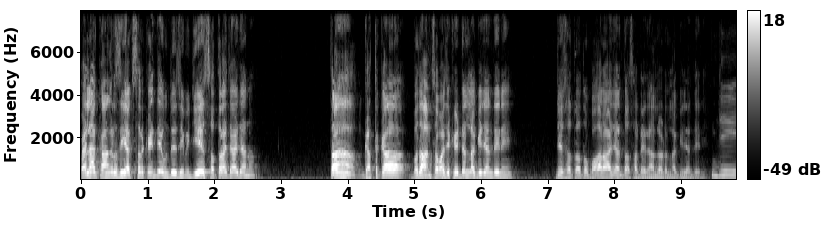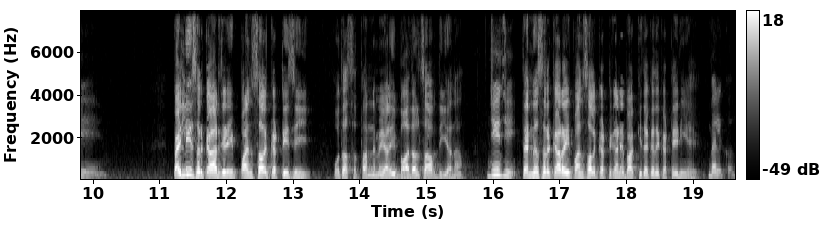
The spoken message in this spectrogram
ਪਹਿਲਾਂ ਕਾਂਗਰਸੀ ਅਕਸਰ ਕਹਿੰਦੇ ਹੁੰਦੇ ਸੀ ਵੀ ਜੇ ਸੱਤਾ 'ਚ ਆ ਜਾਣ ਤਾਂ ਗੱਤਕਾ ਵਿਧਾਨ ਸਭਾ 'ਚ ਖੇਡਣ ਲੱਗ ਜਾਂਦੇ ਨੇ। ਜੇ ਸੱਤਾ ਤੋਂ ਬਾਹਰ ਆ ਜਾਣ ਤਾਂ ਸਾਡੇ ਨਾਲ ਲੜਨ ਲੱਗ ਜਾਂਦੇ ਨੇ। ਜੀ। ਪਹਿਲੀ ਸਰਕਾਰ ਜਿਹੜੀ 5 ਸਾਲ ਕੱਟੀ ਸੀ ਉਹ ਤਾਂ 97 ਵਾਲੀ ਬਾਦਲ ਸਾਹਿਬ ਦੀ ਆ ਨਾ। ਜੀ ਜੀ। ਤਿੰਨ ਸਰਕਾਰਾਂ ਹੀ 5 ਸਾਲ ਕੱਟੀਆਂ ਨੇ ਬਾਕੀ ਤਾਂ ਕਦੇ ਕੱਟੇ ਨਹੀਂ ਇਹ। ਬਿਲਕੁਲ।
